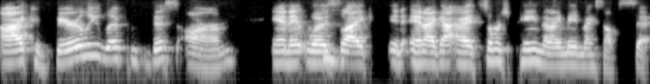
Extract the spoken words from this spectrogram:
i could barely lift this arm and it was mm-hmm. like and, and i got i had so much pain that i made myself sick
